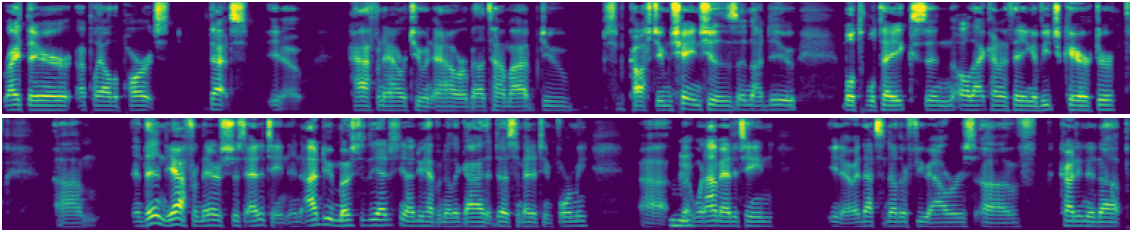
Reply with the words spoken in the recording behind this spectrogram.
right there. I play all the parts. That's you know, half an hour to an hour. By the time I do some costume changes and I do multiple takes and all that kind of thing of each character. Um, and then yeah, from there it's just editing, and I do most of the editing. I do have another guy that does some editing for me. Uh, But Mhm. when I'm editing, you know, that's another few hours of cutting it up,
